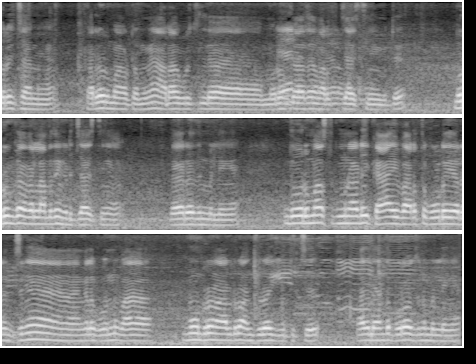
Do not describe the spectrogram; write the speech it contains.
துரைசாமிங்க கரூர் மாவட்டம்ங்க. அராக்குறிச்சியில் முருங்கைக்காய் தான் வரத்து ஜாஸ்திங்கிட்டு முருங்கைக்காய் வெள்ளாமை தான் இங்கிட்டு ஜாஸ்திங்க. வேறு எதுவும் இல்லைங்க. இந்த ஒரு மாதத்துக்கு முன்னாடி காய் வரத்து கூட இருந்துச்சுங்க. எங்களுக்கு ஒன்று வா மூணு ரூபா நாலு ரூபா அஞ்சு ரூபாய்க்கு விற்றுச்சு அதில் எந்த பிரயோஜனமும் இல்லைங்க.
